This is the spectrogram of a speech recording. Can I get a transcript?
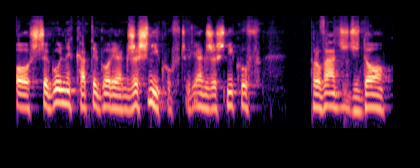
o szczególnych kategoriach grzeszników, czyli jak grzeszników prowadzić do,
